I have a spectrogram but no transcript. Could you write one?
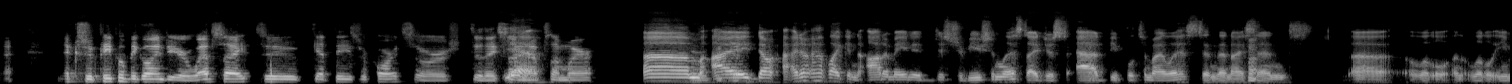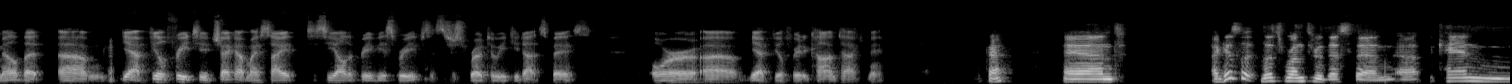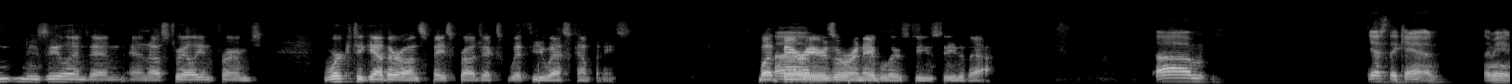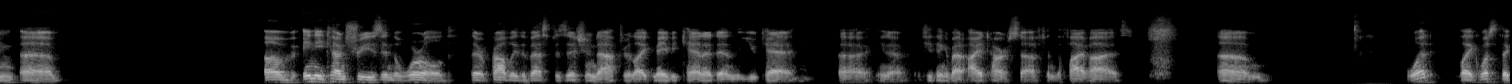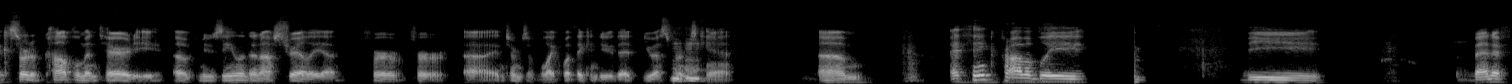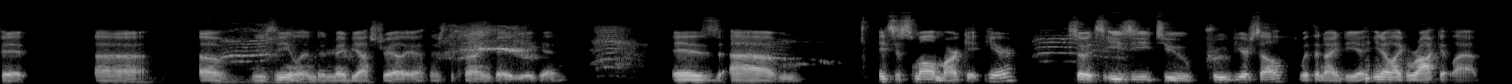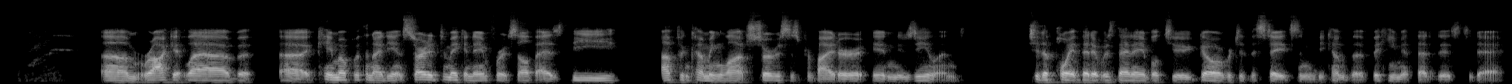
Okay. Nick, should people be going to your website to get these reports, or do they sign Yeah. up somewhere? Um, I don't. I don't have like an automated distribution list. I just add people to my list, and then I Huh. send uh, a little a little email. But um, yeah, feel free to check out my site to see all the previous briefs. It's just rotoet.space, or uh, yeah, feel free to contact me. Okay, and I guess let, us run through this then. Uh, can New Zealand and, and Australian firms work together on space projects with US companies? What Um, barriers or enablers do you see to that? Um, yes, they can. I mean, um, of any countries in the world, they're probably the best positioned after like maybe Canada and the UK. Uh, you know, if you think about ITAR stuff and the Five Eyes, um, what like what's the sort of complementarity of New Zealand and Australia for for uh, in terms of like what they can do that U.S. firms Mhm. can't? Um, I think probably the benefit uh, of New Zealand and maybe Australia, there's the crying baby again, is um, it's a small market here. So it's easy to prove yourself with an idea, you know, like Rocket Lab. Um, Rocket Lab uh, came up with an idea and started to make a name for itself as the up and coming launch services provider in New Zealand to the point that it was then able to go over to the States and become the behemoth that it is today.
